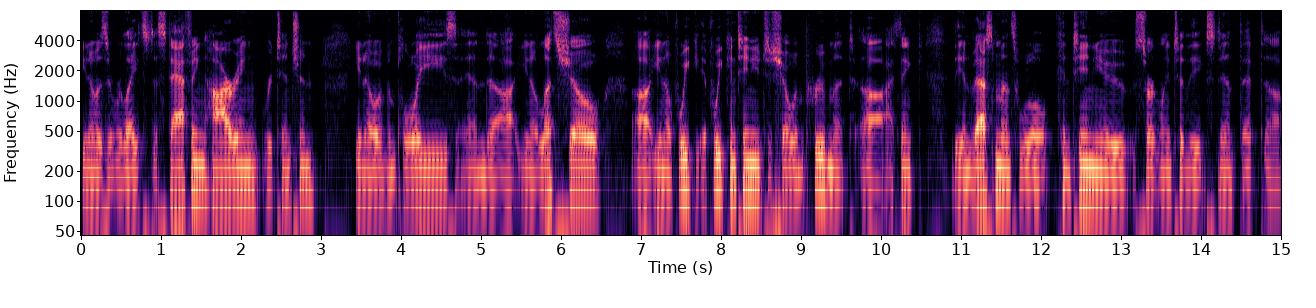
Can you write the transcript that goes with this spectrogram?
You know, as it relates to staffing, hiring, retention you know, of employees, and uh, you know, let's show, uh, you know, if we if we continue to show improvement, uh, I think the investments will continue certainly to the extent that uh,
